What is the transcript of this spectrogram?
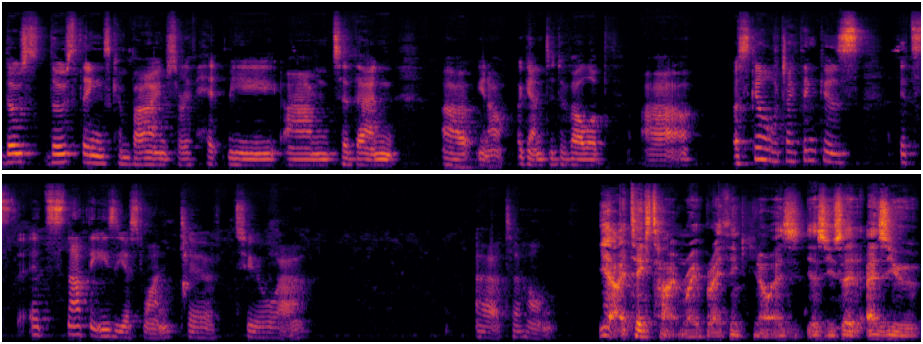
those those things combined sort of hit me um, to then uh, you know again to develop uh, a skill which I think is it's it's not the easiest one to to uh, uh, to hone. yeah it takes time right? But i think you know as as you said as you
